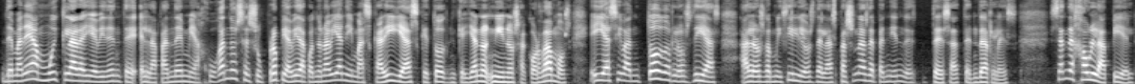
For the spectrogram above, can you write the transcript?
de manera muy clara y evidente en la pandemia, jugándose su propia vida, cuando no había ni mascarillas, que, que ya no, ni nos acordamos, ellas iban todos los días a los domicilios de las personas dependientes a atenderles. Se han dejado la piel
